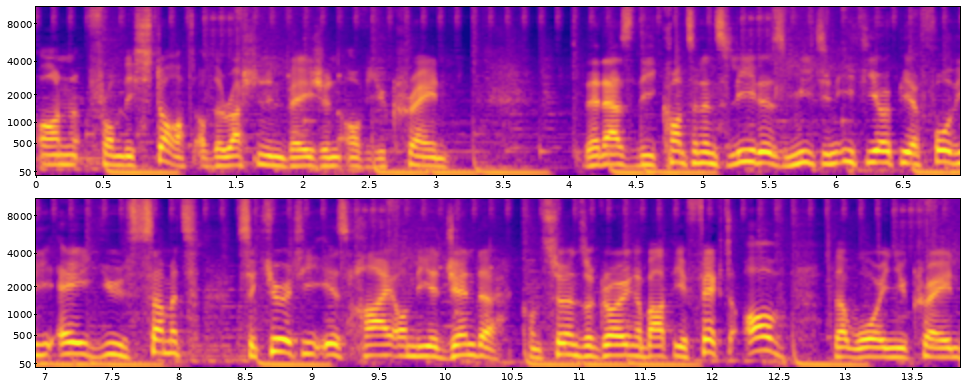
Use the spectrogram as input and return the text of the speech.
on from the start of the Russian invasion of Ukraine. Then, as the continent's leaders meet in Ethiopia for the AU summit, security is high on the agenda. Concerns are growing about the effect of the war in Ukraine,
